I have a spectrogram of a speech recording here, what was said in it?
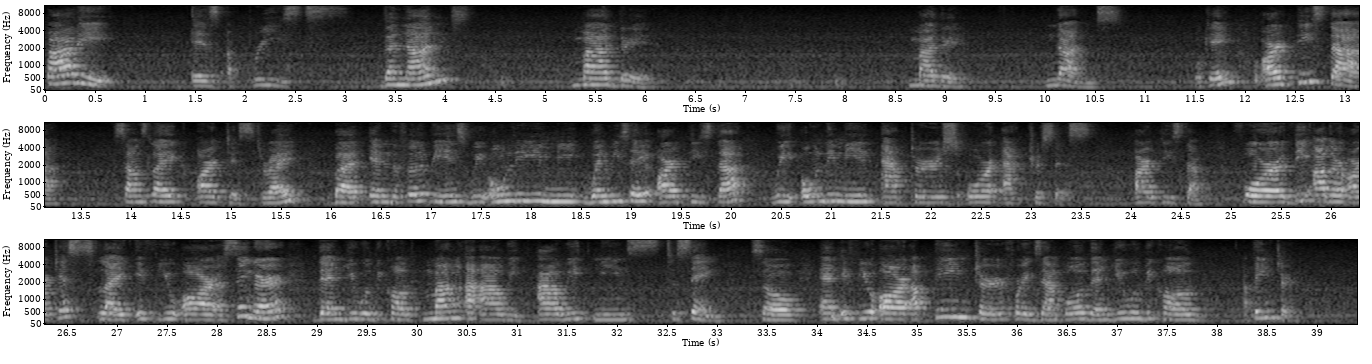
Pari is a priest. The nuns, madre. Madre. Nuns. Okay? Artista sounds like artist, right? But in the Philippines, we only mean, when we say artista, we only mean actors or actresses. Artista. For the other artists, like if you are a singer, then you will be called mang aawit. Awit means to sing. So, and if you are a painter, for example, then you will be called a painter,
